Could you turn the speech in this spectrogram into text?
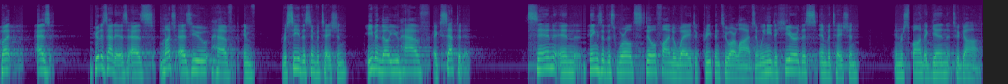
But as good as that is, as much as you have received this invitation, even though you have accepted it, sin and things of this world still find a way to creep into our lives. And we need to hear this invitation and respond again to God.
